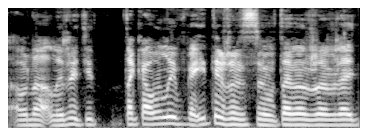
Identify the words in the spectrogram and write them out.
а вона лежить і така улипка, і ти вже все, в тебе вже, блядь,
